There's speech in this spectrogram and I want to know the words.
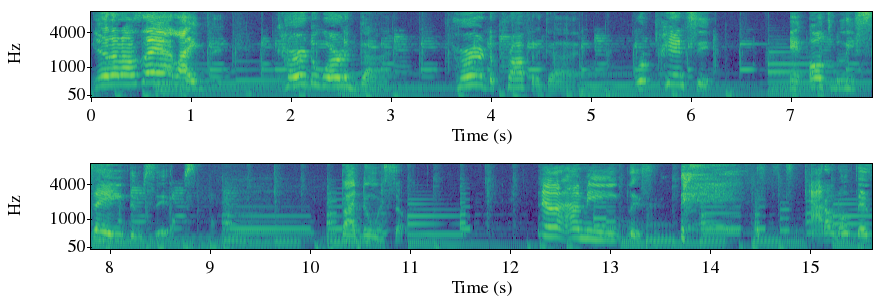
You know what I'm saying? Like, heard the word of God, heard the prophet of God, repented, and ultimately saved themselves by doing so. Now, I mean, listen. Don't know if that's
